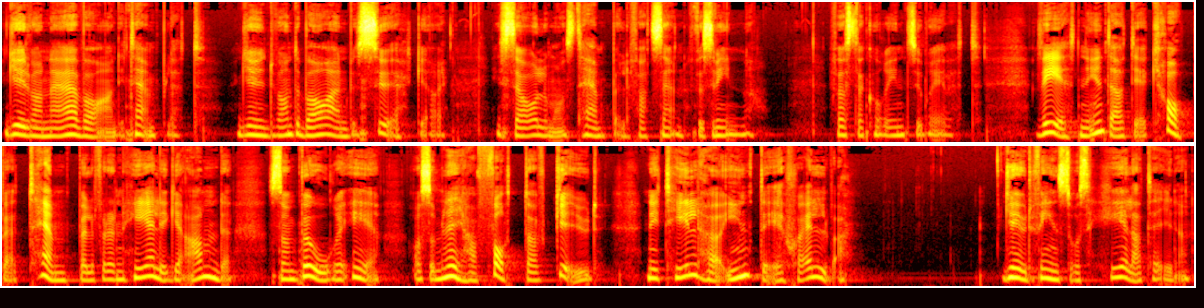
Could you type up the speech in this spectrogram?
Gud var närvarande i templet. Gud var inte bara en besökare i Salomons tempel för att sen försvinna. Första Korintierbrevet. Vet ni inte att er kropp är ett tempel för den helige Ande som bor i er och som ni har fått av Gud? Ni tillhör inte er själva. Gud finns hos hela tiden.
